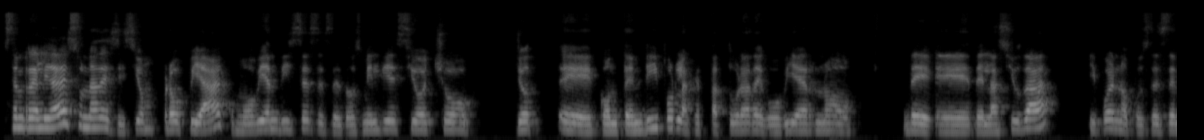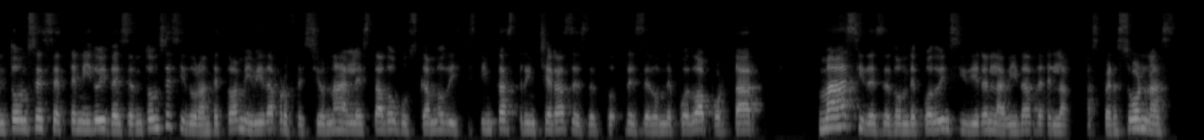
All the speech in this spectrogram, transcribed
Pues en realidad es una decisión propia. Como bien dices, desde 2018 yo eh, contendí por la jefatura de gobierno de, de la ciudad y bueno, pues desde entonces he tenido y desde entonces y durante toda mi vida profesional he estado buscando distintas trincheras desde, desde donde puedo aportar más y desde donde puedo incidir en la vida de las personas.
